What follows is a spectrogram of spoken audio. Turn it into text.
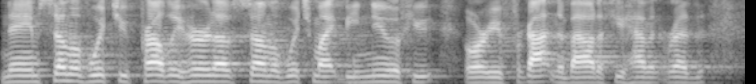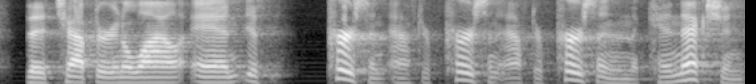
Names, some of which you've probably heard of, some of which might be new if you or you've forgotten about if you haven't read the chapter in a while, and just person after person after person, and the connection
